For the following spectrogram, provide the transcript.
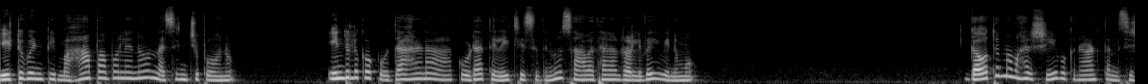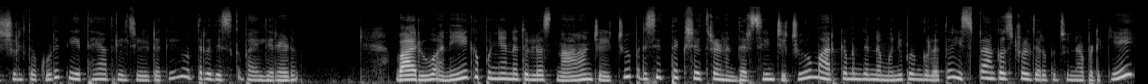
ఎటువంటి మహాపాపములను నశించిపోను ఇందులో ఒక ఉదాహరణ కూడా తెలియచేసేదను. సావధాన రొలివై వినుము. గౌతమ మహర్షి ఒకనాడు తన శిష్యులతో కూడా తీర్థయాత్రలు చేయుటకి ఉత్తర దిశకు బయలుదేరాడు. వారు అనేక పుణ్యనదుల్లో స్నానం చేయొచ్చు ప్రసిద్ధ క్షేత్రాలను దర్శించుచు మార్గమందున్న మునిపొంగులతో ఇష్టాగోష్ఠులు జరుపుచున్నప్పటికీ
